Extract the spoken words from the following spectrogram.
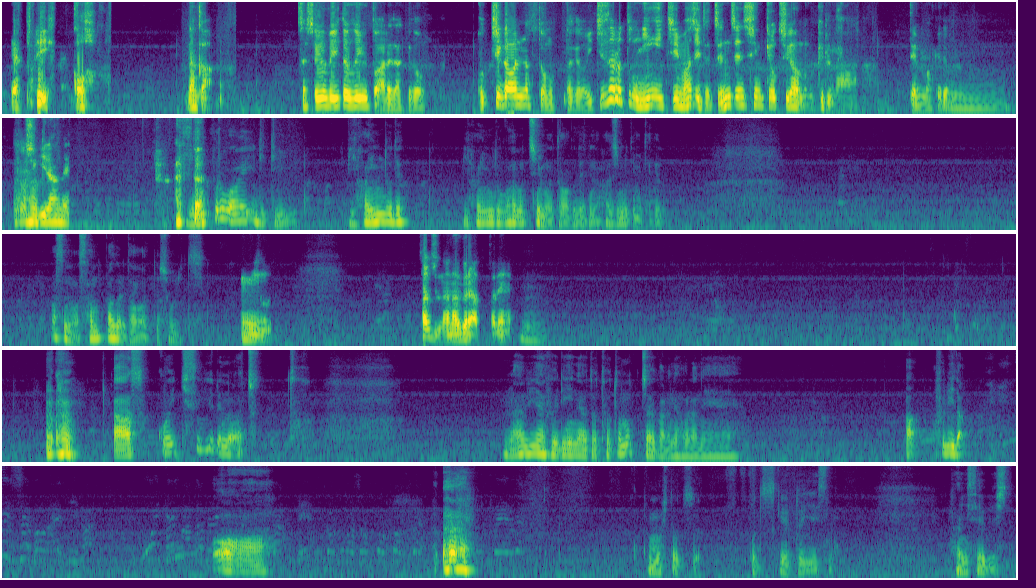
やっぱり、こう、なんか、久しぶりと言うとあれだけど、こっち側になって思ったけど、1-0と2-1マジで全然心境違うの受けるな。デンマークで。不思議だね。インプロワイリティ、ビハインドで、ビハインド側のチームが高く出てるの初めて見たけど。アスナは3%ぐらい高かった、勝率。うん。37ぐらいあったね。うん。あそこ行き過ぎるのはちょっと。ラビアフリーになると整っちゃうからね、ほらね。あ、フリーだ。ああ。ここも一つ落ち着けるといいですね。ファインセーブでした。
